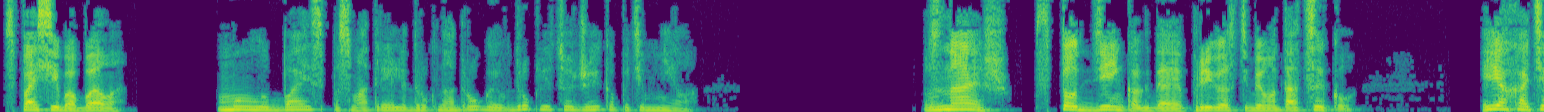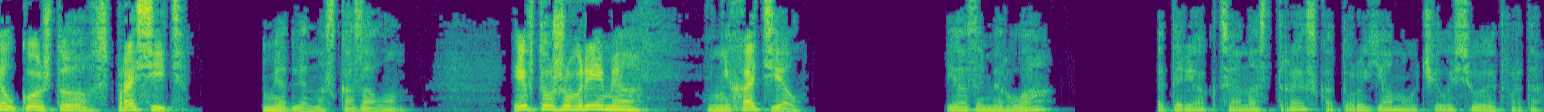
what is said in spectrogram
«Спасибо, Белла». Мы, улыбаясь, посмотрели друг на друга, и вдруг лицо Джейка потемнело. «Знаешь, в тот день, когда я привез тебе мотоцикл, я хотел кое-что спросить», — медленно сказал он. «И в то же время не хотел». Я замерла, это реакция на стресс, который я научилась у Эдварда.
